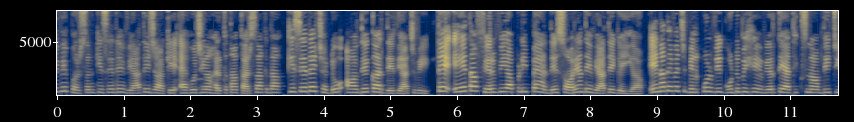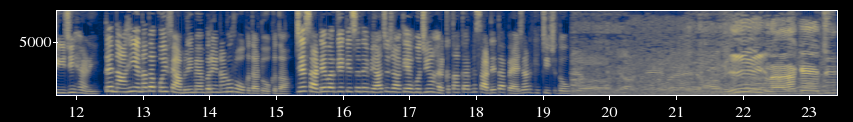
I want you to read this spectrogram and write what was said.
ਕੋਈ ਵੀ ਪਰਸਨ ਕਿਸੇ ਦੇ ਵਿਆਹ ਤੇ ਜਾ ਕੇ ਇਹੋ ਜਿਹੀਆਂ ਹਰਕਤਾਂ ਕਰ ਸਕਦਾ, ਕਿਸੇ ਦੇ ਛੱਡੋ ਆਪਦੇ ਘਰ ਦੇ ਵਿਆਹ 'ਚ ਵੀ। ਤੇ ਇਹ ਤਾਂ ਫਿਰ ਵੀ ਆਪਣੀ ਭੈਣ ਦੇ ਸਹੁਰਿਆਂ ਦੇ ਵਿਆਹ ਤੇ ਗਈ ਆ। ਇਹਨਾਂ ਦੇ ਵਿੱਚ ਬਿਲਕੁਲ ਵੀ ਗੁੱਡ ਬਿਹੇਵੀਅਰ ਤੇ ਐਥਿਕਸ ਨਾਮ ਦੀ ਚੀਜ਼ ਹੀ ਹੈ ਨਹੀਂ। ਤੇ ਨਾ ਹੀ ਇਹਨਾਂ ਦਾ ਕੋਈ ਫੈਮਿਲੀ ਮੈਂਬਰ ਇਹਨਾਂ ਨੂੰ ਰੋਕਦਾ ਟੋਕਦਾ। ਜੇ ਸਾਡੇ ਵਰਗੇ ਕਿਸੇ ਦੇ ਵਿਆਹ 'ਚ ਜਾ ਕੇ ਇਹੋ ਜਿਹੀਆਂ ਹਰਕਤਾਂ ਕਰਨ, ਸਾਡੇ ਤਾਂ ਪੈ ਜਾਣ ਗਿੱਚੀ 'ਚ ਦੋ। ਲੈ ਗਏ ਜੀ,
